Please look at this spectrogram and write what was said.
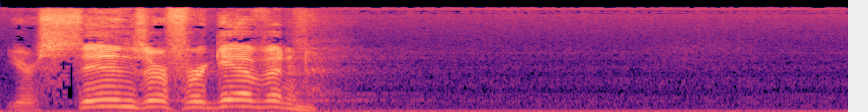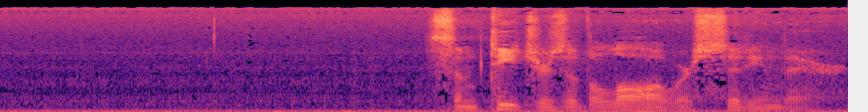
your sins are forgiven. Some teachers of the law were sitting there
